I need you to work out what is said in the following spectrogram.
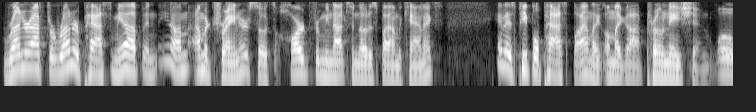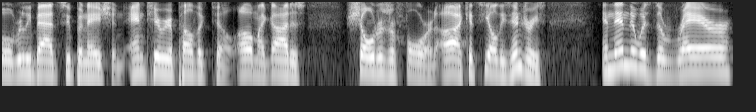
runner after runner pass me up, and you know I'm, I'm a trainer, so it's hard for me not to notice biomechanics. And as people pass by, I'm like, oh my God, pronation. Whoa, really bad supination. Anterior pelvic tilt. Oh my God, his shoulders are forward. Oh, I could see all these injuries. And then there was the rare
